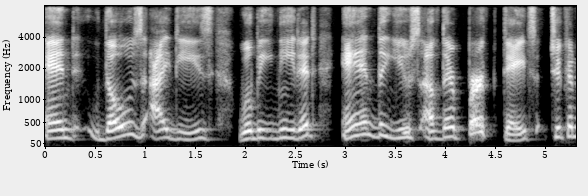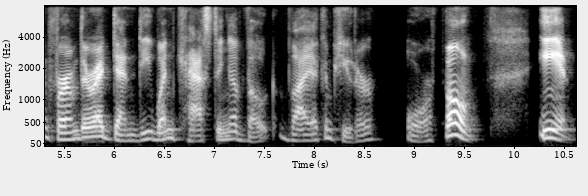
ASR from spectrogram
and those IDs will be needed and the use of their birth dates to confirm their identity when casting a vote via computer or phone. Ian,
